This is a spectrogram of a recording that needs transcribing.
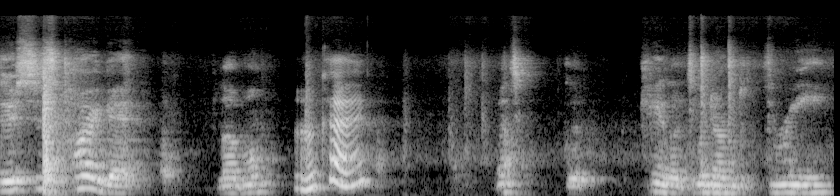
This is target level. Okay. Let's go. Okay, let's go down to three.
